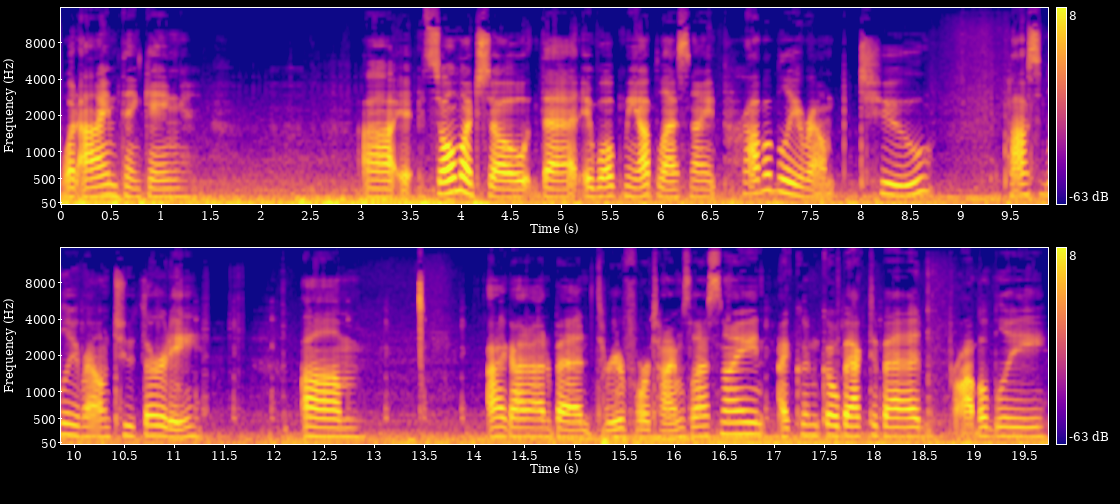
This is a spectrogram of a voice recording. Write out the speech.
what I'm thinking uh, it, so much so that it woke me up last night, probably around two, possibly around two thirty. Um, I got out of bed three or four times last night. I couldn't go back to bed. Probably,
